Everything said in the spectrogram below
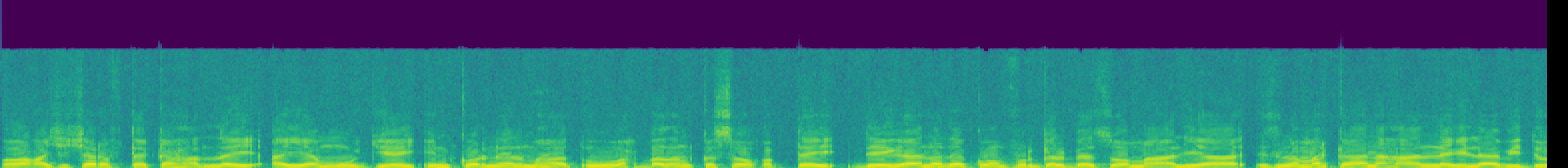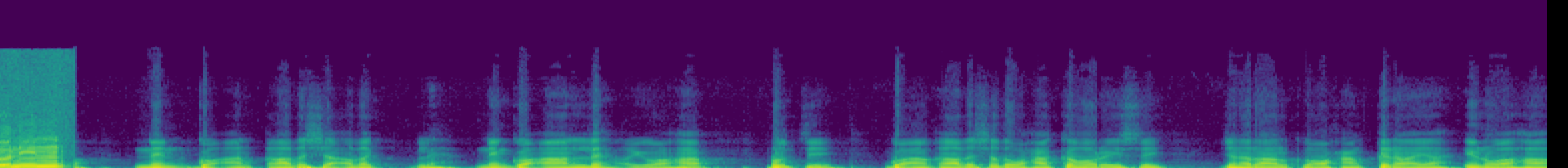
oo cashi sharafta ka hadlay ayaa muujiyey in korneel mahad uu wax badan ka soo qabtay deegaanada koonfur galbeed soomaaliya islamarkaana aan la ilaabi doonin. Nin go'aan qaadasho adag leh nin go'aan leh ayuu ahaa. Runtii go'aan qaadashada waxaa ka horeysay generaalku waxaan qirayaa inuu ahaa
